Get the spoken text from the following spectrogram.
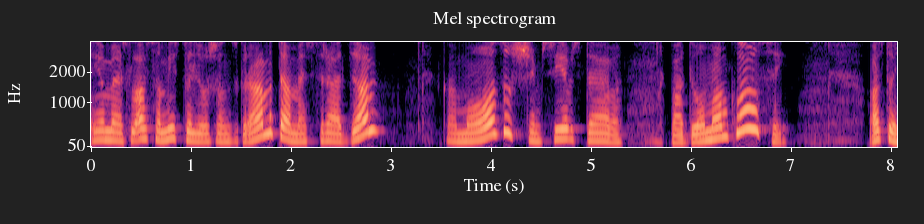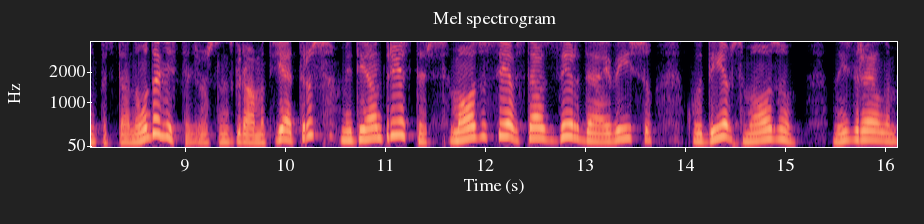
ja mēs lasām izceļošanas grāmatā, mēs redzam, ka Mūzus šim sievas tēva padomām klausīja. 18. nodaļa izceļošanas grāmata Jētrus, Midiāna priesteris. Mūzes sievas tēvs dzirdēja visu, ko Dievs Mūzum un Izrēlam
